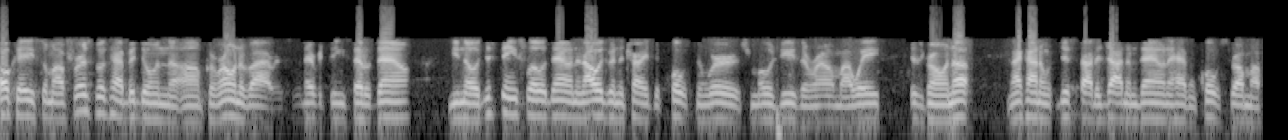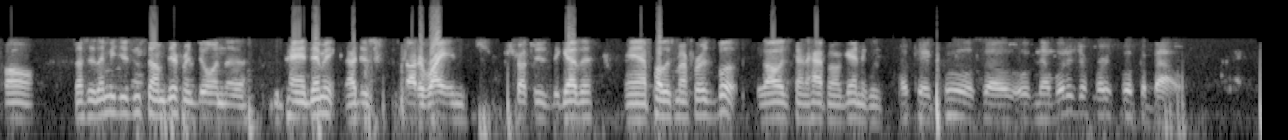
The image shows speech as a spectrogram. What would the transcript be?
Okay, so my first book had been doing the um, coronavirus when everything settled down. You know, this thing slowed down, and I always been to try to quotes and words from OGs around my way just growing up. And I kind of just started jotting them down and having quotes throughout my phone. So I said, let me just do something different during the, the pandemic. I just started writing structures together and I published my first book. It always kind of happened organically. Okay, cool. So now, what is your first book about?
